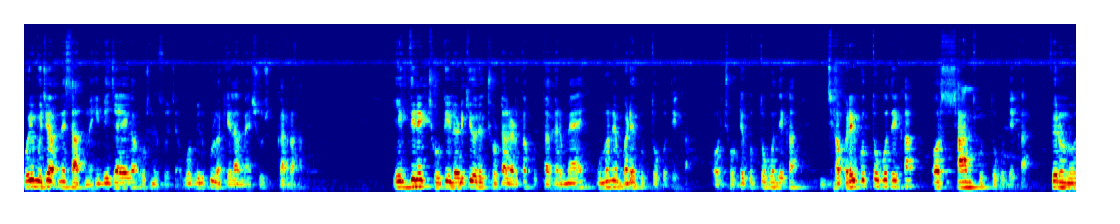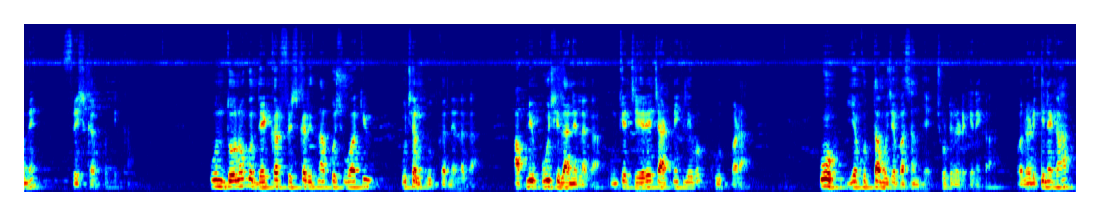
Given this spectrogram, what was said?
कोई मुझे अपने साथ नहीं ले जाएगा, उसने सोचा। वो बिल्कुल अकेला महसूस कर रहा था। एक दिन एक छोटी लड़की और एक छोटा लड़का कुत्ता घर में आए। उन्होंने बड़े कुत्तों को देखा और छोटे कुत्तों को देखा, झबरे कुत्तों को देखा और शांत कुत्तों को देखा। फिर उन्होंने फ्रिशकर को देखा। उन दोनों को देखकर फ्रिशकर इतना खुश हुआ कि उछल कूद करने लगा। अपनी पूछ हिलाने लगा। उनके चेहरे चाटने के लिए वो कूद पड़ा। ओह, यह कुत्ता मुझे पसंद है, छोटे लड़के ने कहा। और लड़की ने कहा,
